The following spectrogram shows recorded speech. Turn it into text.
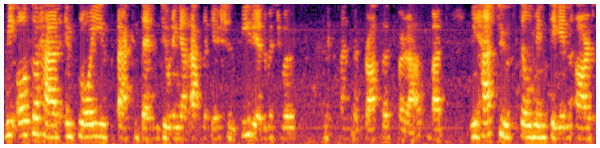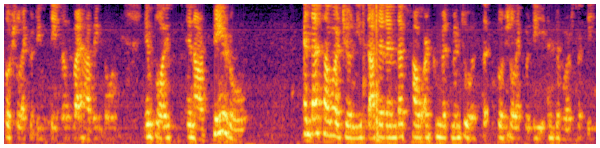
We also had employees back then during our application period which was an expensive process for us but we had to still maintain our social equity status by having those employees in our payroll. And that's how our journey started, and that's how our commitment to social equity and diversity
